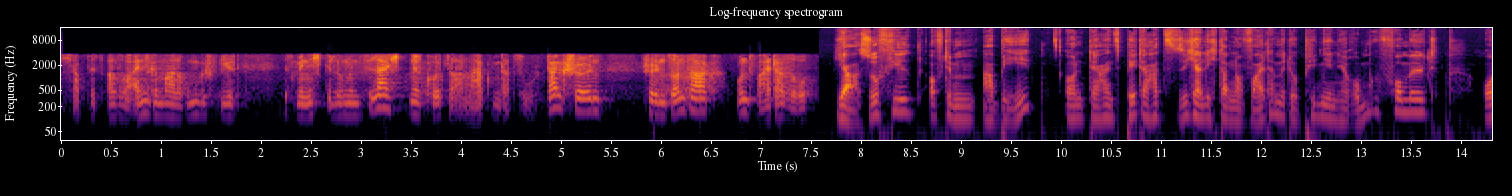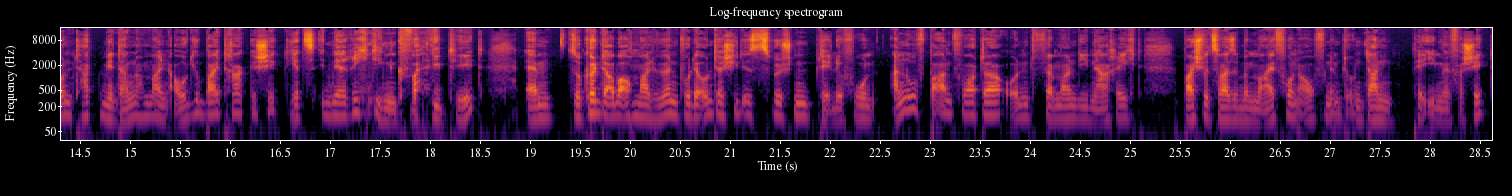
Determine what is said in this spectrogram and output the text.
Ich habe jetzt also einige Male rumgespielt, ist mir nicht gelungen. Vielleicht eine kurze Anmerkung dazu. Dankeschön, schönen Sonntag und weiter so. Ja, so viel auf dem AB. Und der Heinz-Peter hat sicherlich dann noch weiter mit Opinion herumgefummelt und hat mir dann nochmal einen Audiobeitrag geschickt, jetzt in der richtigen Qualität. Ähm, so könnt ihr aber auch mal hören, wo der Unterschied ist zwischen Telefon-Anrufbeantworter und wenn man die Nachricht beispielsweise mit dem iPhone aufnimmt und dann per E-Mail verschickt.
